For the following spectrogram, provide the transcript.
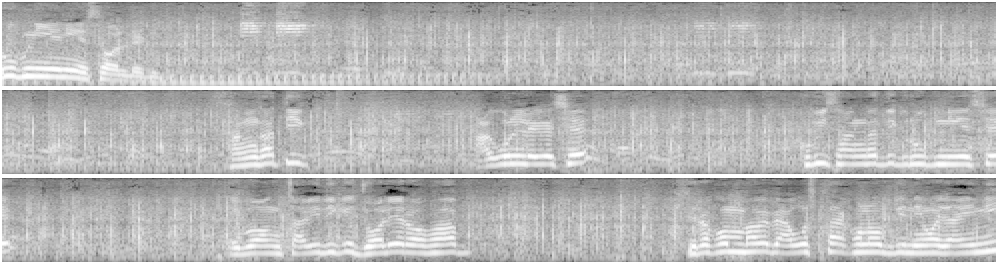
রূপ নিয়ে নিয়েছে অলরেডি সাংঘাতিক আগুন লেগেছে। খুবই সাংঘাতিক রূপ নিয়েছে এবং চারিদিকে জলের অভাব। সেরকমভাবে ব্যবস্থা এখনও অবধি নেওয়া যায়নি।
